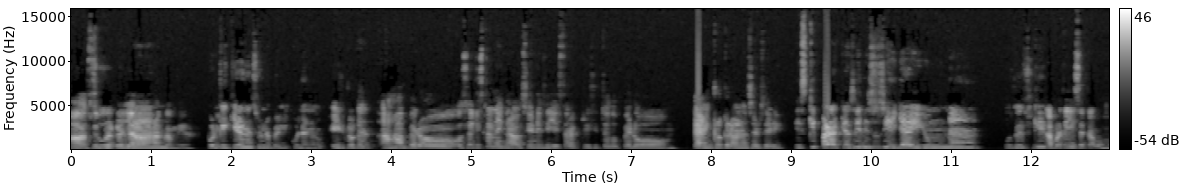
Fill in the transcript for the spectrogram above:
Ah, porque ya la van a cambiar. Porque Sí. quieren hacer una película, ¿no? Y creo que, ajá, pero, o sea, ya están en grabaciones y ya está la actriz y todo, pero también creo que lo van a hacer serie. Es que para qué hacen eso si ya hay una. O sea, es Sí. que. Aparte ya se acabó.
